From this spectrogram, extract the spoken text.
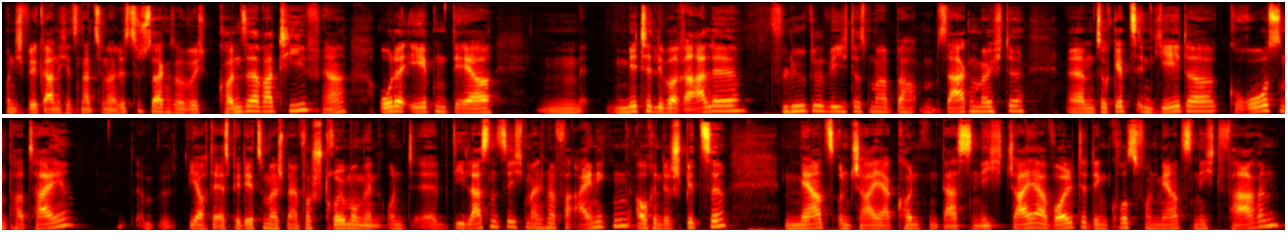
und ich will gar nicht jetzt nationalistisch sagen, sondern wirklich konservativ, ja, oder eben der mitte-liberale Flügel, wie ich das mal sagen möchte. Ähm, so gibt es in jeder großen Partei, wie auch der SPD zum Beispiel, einfach Strömungen. Und äh, die lassen sich manchmal vereinigen, auch in der Spitze. Merz und Jaya konnten das nicht. Jaya wollte den Kurs von Merz nicht fahren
